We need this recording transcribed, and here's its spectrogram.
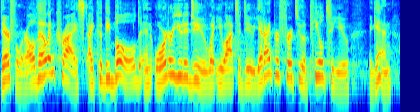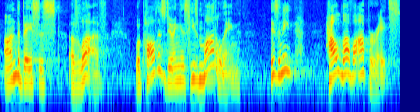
Therefore, although in Christ I could be bold and order you to do what you ought to do, yet I prefer to appeal to you, again, on the basis of love. What Paul is doing is he's modeling, isn't he, how love operates.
